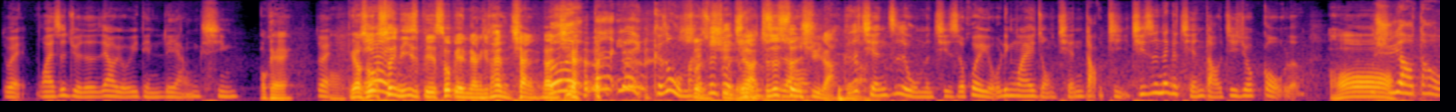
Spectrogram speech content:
对，我还是觉得要有一点良心。OK。对、哦，不要说，所以你一直别说别人良心，他很呛，他很呛。但是因为，可是我们还是做前置、喔，就是顺序啦。可是前置我们其实会有另外一种前导剂，其实那个前导剂就够了，哦，不需要到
